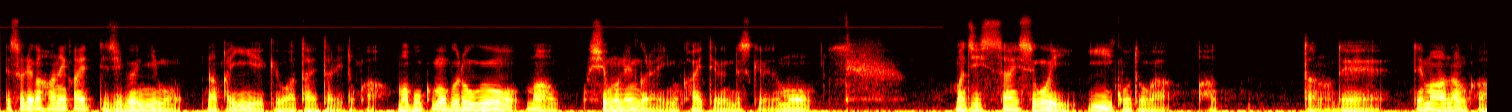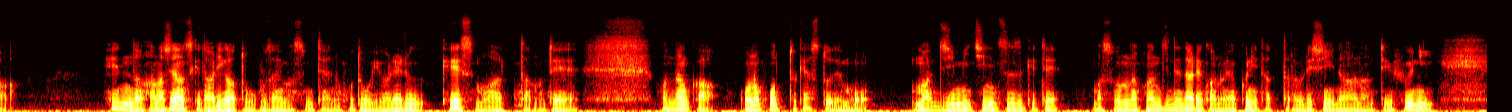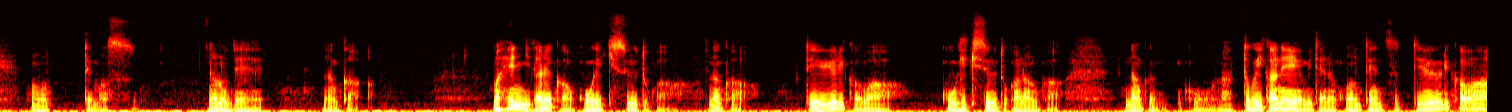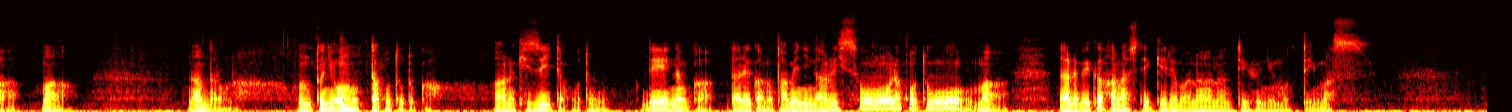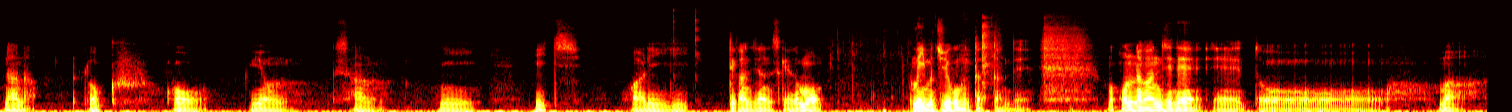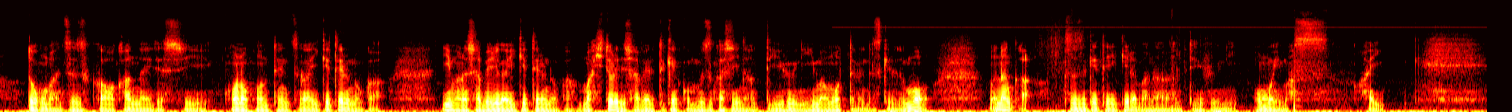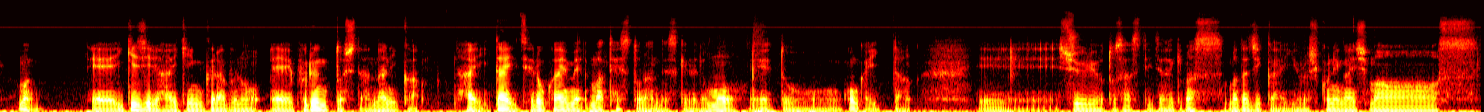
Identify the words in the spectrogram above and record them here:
でそれが跳ね返って自分にもなんかいい影響を与えたりとかまあ僕もブログをまあ45年ぐらい今書いてるんですけれどもまあ実際すごいいいことがあったのででまあなんか変な話なんですけどありがとうございますみたいなことを言われるケースもあったので、まあ、なんかこのポッドキャストでも、まあ、地道に続けて、まあ、そんな感じで誰かの役に立ったら嬉しいななんていうふうに思ってます。なのでなんか、まあ、変に誰かを攻撃するとかなんかっていうよりかは攻撃するとかなんかなんかこう納得いかねえよみたいなコンテンツっていうよりかはまあなんだろうな本当に思ったこととかあの気づいたことでなんか誰かのためになりそうなことをまあなるべく話していければななんていうふうに思っています。7 6 5 4 3 2 1終わりって感じなんですけれども、まあ、今15分経ったんで、まあ、こんな感じでえっ、ー、とまあどこまで続くか分かんないですしこのコンテンツがいけてるのか今の喋りがいけてるのか、まあ、一人で喋るって結構難しいなっていうふうに今思ってるんですけれども、まあ、なんか続けていければななんていうふうに思います。はい。まあ、えー、池尻ハイキングクラブの、えー、プルンとした何か、はい、第0回目、まあ、テストなんですけれども、えーと、と今回一旦、えー、終了とさせていただきます。また次回よろしくお願いします。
